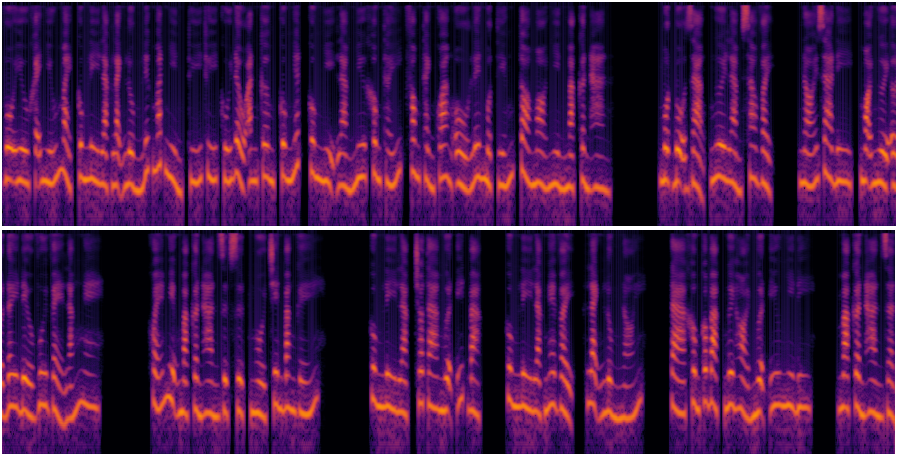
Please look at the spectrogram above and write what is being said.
vô ưu khẽ nhíu mày, cung ly lạc lạnh lùng liếc mắt nhìn, Thúy Thúy cúi đầu ăn cơm, cung nhất, cung nhị làm như không thấy, phong thành quang ồ lên một tiếng, tò mò nhìn Mạc Cần Hàn. Một bộ dạng, ngươi làm sao vậy? Nói ra đi, mọi người ở đây đều vui vẻ lắng nghe. Khóe miệng Mạc Cần Hàn rực rực ngồi trên băng ghế. Cung ly lạc cho ta mượn ít bạc. Cung ly lạc nghe vậy, lạnh lùng nói. Ta không có bạc ngươi hỏi mượn yêu nhi đi. Mà cần hàn giận,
